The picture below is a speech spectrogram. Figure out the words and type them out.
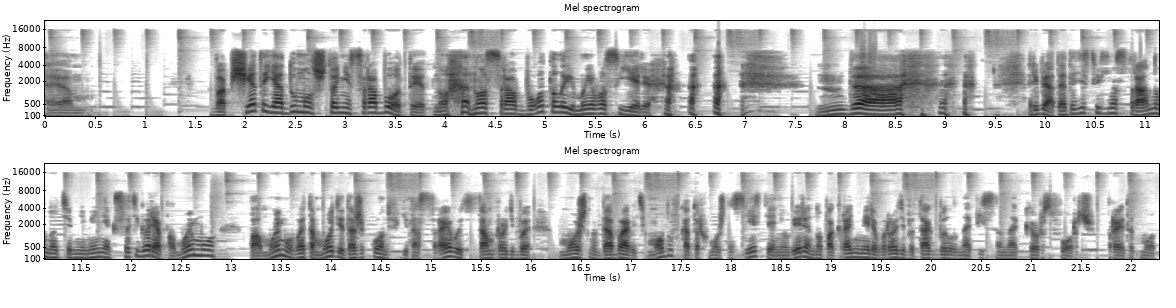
Эм... Вообще-то я думал, что не сработает, но оно сработало, и мы его съели. Да. Ребята, это действительно странно, но тем не менее, кстати говоря, по-моему, по-моему, в этом моде даже конфиги настраиваются. Там вроде бы можно добавить мобов, которых можно съесть, я не уверен, но, по крайней мере, вроде бы так было написано на Curse Forge про этот мод.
